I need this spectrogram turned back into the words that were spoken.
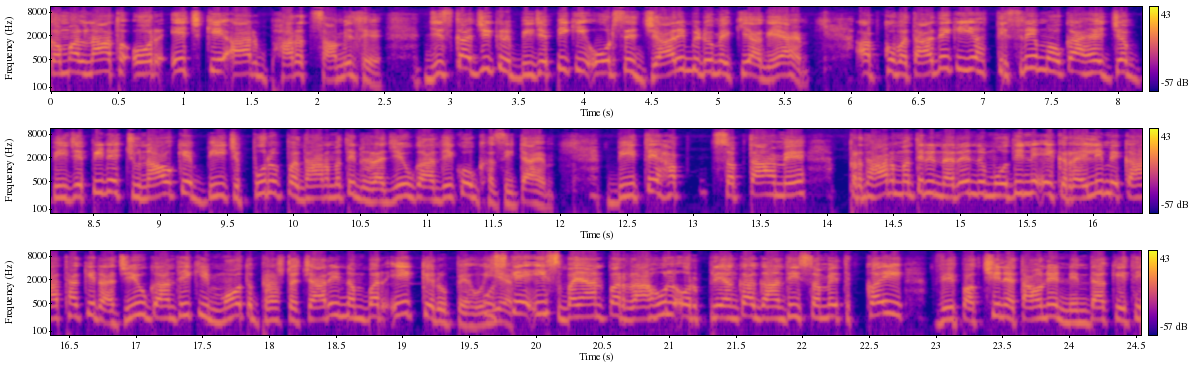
कमलनाथ और एच के आर भारत शामिल थे, जिसका ज़िक्र बीजेपी की ओर से जारी वीडियो में किया गया है। आपको बता दें कि यह तीसरे मौका है जब बीजेपी ने चुनाव के बीच पूर्व प्रधानमंत्री राजीव गांधी को घसीटा है। बीते सप्ताह में प्रधानमंत्री नरेंद्र मोदी ने एक रैली में कहा था कि राजीव गांधी की मौत भ्रष्टाचारी नंबर एक के रूप में हुई उसके। इस बयान पर राहुल और प्रियंका गांधी समेत कई विपक्षी नेताओं ने निंदा की थी।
